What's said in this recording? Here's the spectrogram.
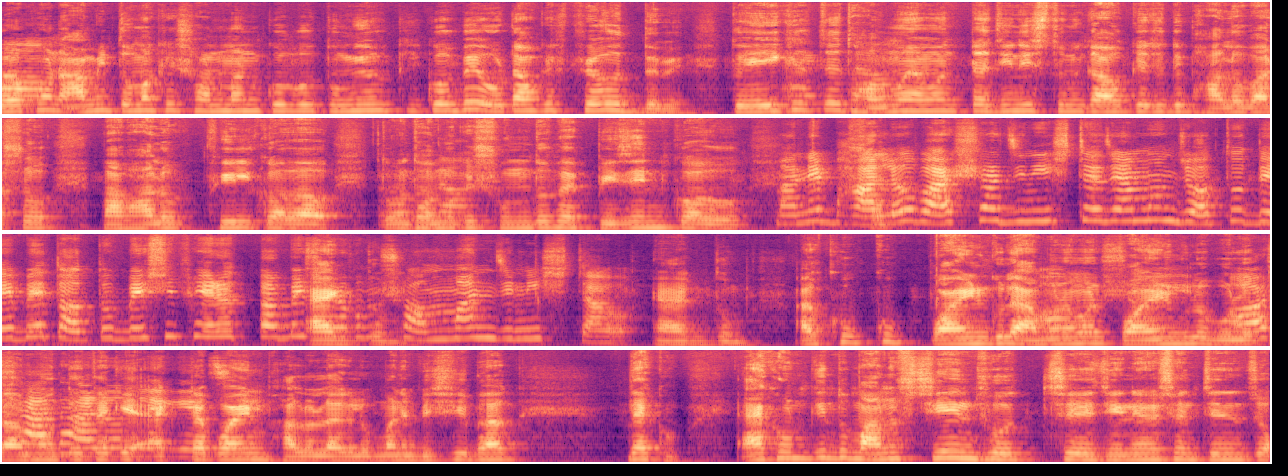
যখন আমি তোমাকে সম্মান করব তুমিও কি করবে? ওটা আমাকে ফেরত দেবে। তো এই ক্ষেত্রে ধর্ম এমন একটা জিনিস তুমি কাউকে যদি ভালোবাসো বা ভালো ফিল করাও তোমার। ধর্মকে সুন্দরভাবে প্রেজেন্ট করো। মানে ভালোবাসা জিনিসটা যেমন যত দেবে তত বেশি ফেরত পাবে সেরকম। সম্মান জিনিসটাও। একদম। আর খুব খুব পয়েন্টগুলো এমন এমন পয়েন্টগুলো বলো তার মধ্যে থেকে একটা পয়েন্ট ভালো লাগল। মানে বেশিরভাগ দেখো এখন কিন্তু মানুষ চেঞ্জ হচ্ছে জেনারেশন চেঞ্জ হচ্ছে।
